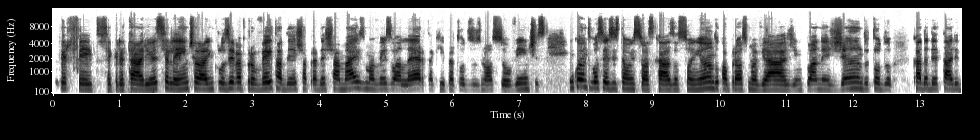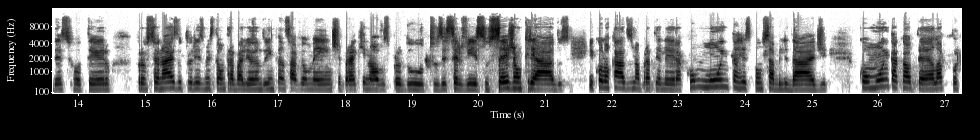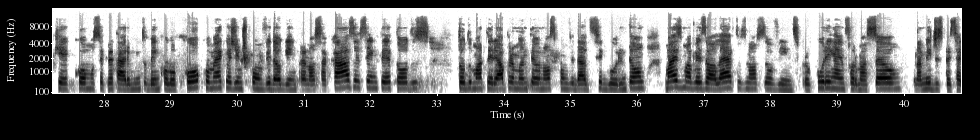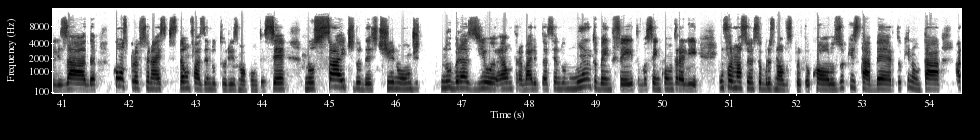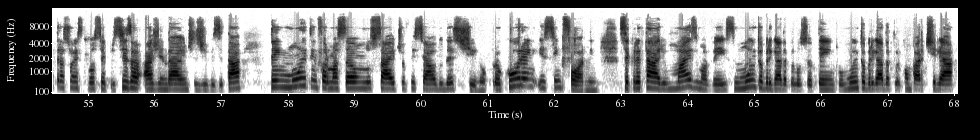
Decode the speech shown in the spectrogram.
Perfeito, secretário, excelente. Eu, inclusive, aproveito a deixa para deixar mais uma vez o alerta aqui para todos os nossos ouvintes. Enquanto vocês estão em suas casas sonhando com a próxima viagem, planejando todo cada detalhe desse roteiro, profissionais do turismo estão trabalhando incansavelmente para que novos produtos e serviços sejam criados e colocados na prateleira com muita responsabilidade, com muita cautela, porque, como o secretário muito bem colocou, como é que a gente convida alguém para nossa casa sem ter todos todo o material para manter o nosso convidado seguro. Então, mais uma vez eu alerto os nossos ouvintes, procurem a informação na mídia especializada, com os profissionais que estão fazendo o turismo acontecer, no site do destino, onde no Brasil é um trabalho que está sendo muito bem feito. Você encontra ali informações sobre os novos protocolos, o que está aberto, o que não está, atrações que você precisa agendar antes de visitar. Tem muita informação no site oficial do Destino. Procurem e se informem. Secretário, mais uma vez, muito obrigada pelo seu tempo, muito obrigada por compartilhar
